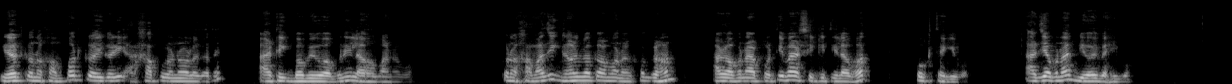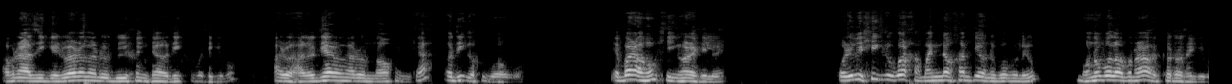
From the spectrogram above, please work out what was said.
গৃহত কোনো সম্পদ ক্ৰয় কৰি আশা পূৰণৰ লগতে আৰ্থিকভাৱেও আপুনি লাভৱান হ'ব। কোনো সামাজিক ধৰ্মীয় কৰ্মত অংশগ্ৰহণ আৰু আপোনাৰ প্ৰতিভাৰ স্বীকৃতি লাভত সুখ থাকিব। আজি আপোনাৰ ব্যয় বাঢ়িব। আপোনাৰ আজি গেৰুৱা ৰং আৰু দুই সংখ্যা অধিক শুভ থাকিব আৰু হালধীয়া ৰং আৰু ন সংখ্যা অধিক অশুভ হ'ব। এবাৰ আহোঁ সিংহ ৰাশিলৈ পৰিৱেশিক ৰোগৰ সামান্য অশান্তি অনুভৱ হ'লেও মনোবল আপোনাৰ অক্ষত থাকিব।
